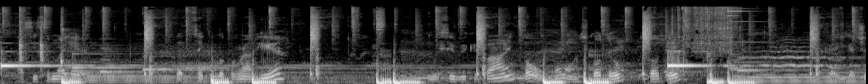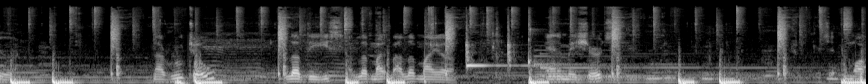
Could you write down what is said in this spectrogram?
I see some right here. Let's take a look around here. Let me see if we can find. Oh, hold on, let's go through. Let's go through. You your Naruto. Love these. I love my I love my uh, anime shirts. Marc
